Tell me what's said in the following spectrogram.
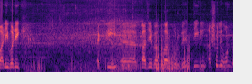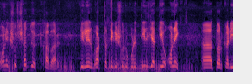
পারিবারিক একটি কাজে ব্যবহার করবে। তিল আসলে অনেক সুস্বাদু এক খাবার। তিলের ভর্তা থেকে শুরু করে তিল জাতীয় অনেক তরকারি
